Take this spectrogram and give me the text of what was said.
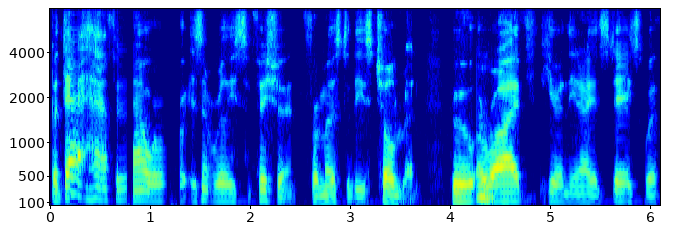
But that half an hour isn't really sufficient for most of these children who mm-hmm. arrive here in the United States with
